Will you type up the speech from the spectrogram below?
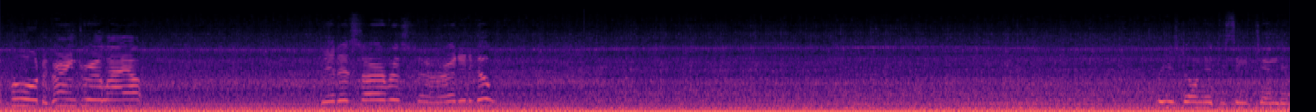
To pull the grain drill out, get it serviced and ready to go. Please don't hit the seed tender.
